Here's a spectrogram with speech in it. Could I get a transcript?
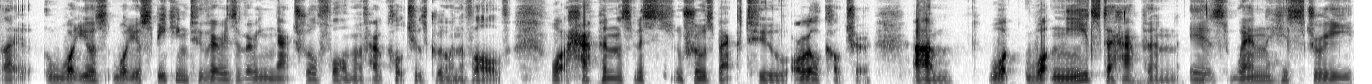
uh, what you're what you're speaking to there is a very natural form of how cultures grow and evolve. What happens? This shows back to oral culture. Um, what what needs to happen is when history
